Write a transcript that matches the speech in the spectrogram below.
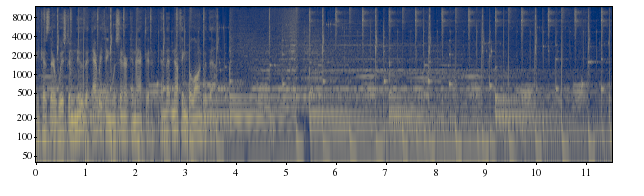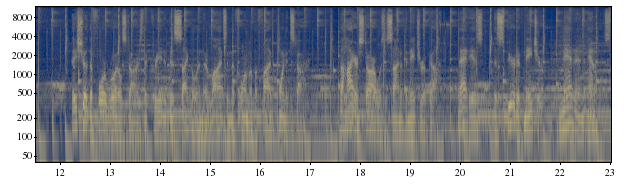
because their wisdom knew that everything was interconnected and that nothing belonged to them. They showed the four royal stars that created this cycle in their lives in the form of a five pointed star. The higher star was a sign of the nature of God. That is, the spirit of nature, man and animals.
